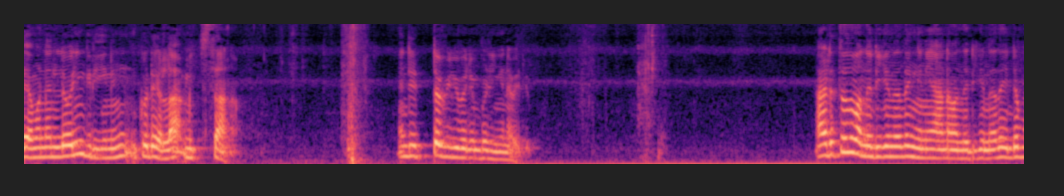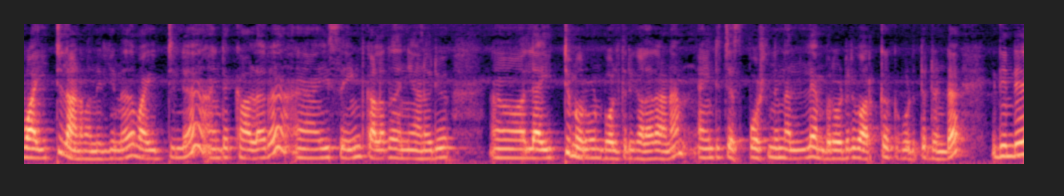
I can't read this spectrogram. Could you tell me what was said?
ലെമൺ എല്ലോയും ഗ്രീനും കൂടെയുള്ള മിക്സാണ് അതിന്റെ ഇട്ട വ്യൂ വരുമ്പോഴിങ്ങനെ വരും. അടുത്തത് വന്നിരിക്കുന്നത് ഇങ്ങനെയാണ് വന്നിരിക്കുന്നത്. ഇതിന്റെ വൈറ്റിലാണ് വന്നിരിക്കുന്നത്. വൈറ്റിൽ അതിന്റെ കളറ് ഈ സെയിം കളർ തന്നെയാണ്. ഒരു ലൈറ്റ് മെറൂൺ പോലത്തെ ഒരു കളറാണ് അതിന്റെ ചെസ്റ്റ് പോർഷനിൽ നല്ല എംബ്രോയ്ഡറി വർക്കൊക്കെ കൊടുത്തിട്ടുണ്ട്. ഇതിന്റെ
